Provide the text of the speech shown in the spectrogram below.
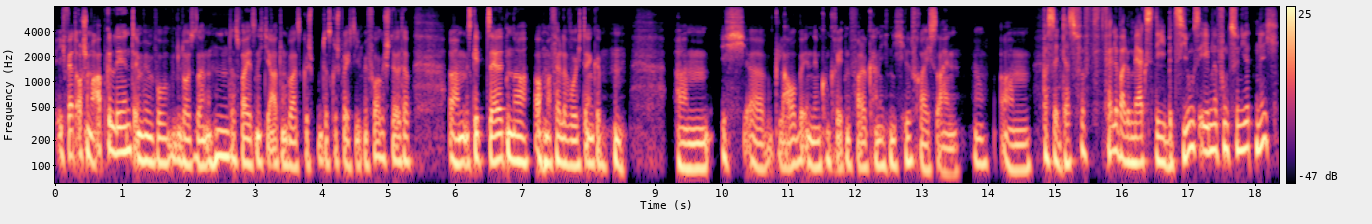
ich werde auch schon mal abgelehnt, wo Leute sagen, hm, das war jetzt nicht die Art und Weise des Gesprächs, die ich mir vorgestellt habe. Ähm, es gibt seltener auch mal Fälle, wo ich denke, hm, ähm, ich äh, glaube, in dem konkreten Fall kann ich nicht hilfreich sein. Ja, ähm, Was sind das für Fälle, weil du merkst, die Beziehungsebene funktioniert nicht?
